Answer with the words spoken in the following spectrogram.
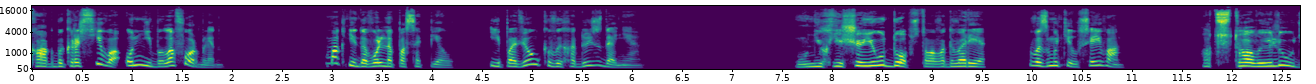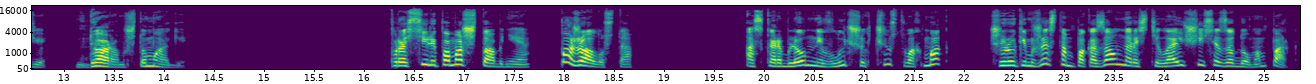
как бы красиво он ни был оформлен. Мак недовольно посопел и повел к выходу из здания. «У них еще и удобства во дворе!» — возмутился Иван. «Отсталые люди! Даром, что маги!» «Просили помасштабнее! Пожалуйста!» Оскорбленный в лучших чувствах маг широким жестом показал на расстилающийся за домом парк.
